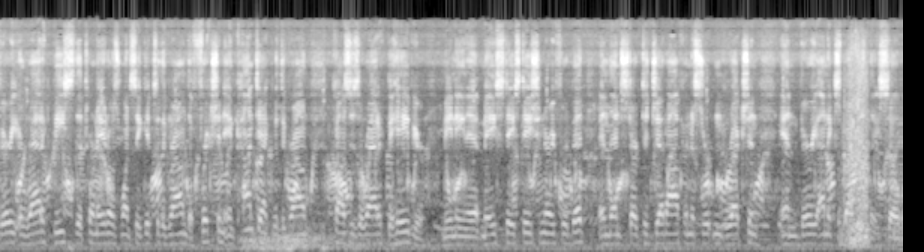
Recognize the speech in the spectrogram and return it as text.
very erratic beasts, of the tornadoes, once they get to the ground, the friction in contact with the ground causes erratic behavior, meaning it may stay stationary for a bit and then start to jet off in a certain direction and very unexpectedly. So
